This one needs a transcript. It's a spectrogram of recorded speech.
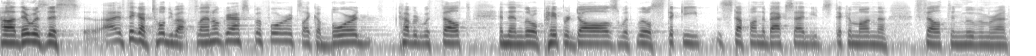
uh, there was this, I think I've told you about flannel graphs before. It's like a board covered with felt and then little paper dolls with little sticky stuff on the backside, and you'd stick them on the felt and move them around.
